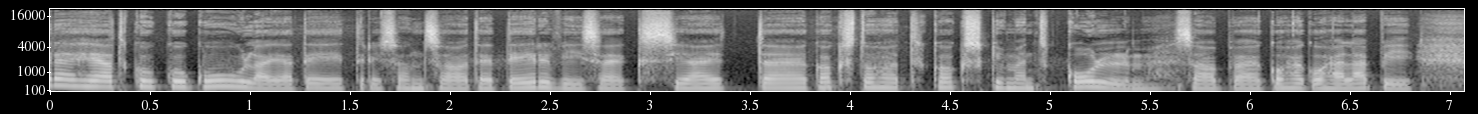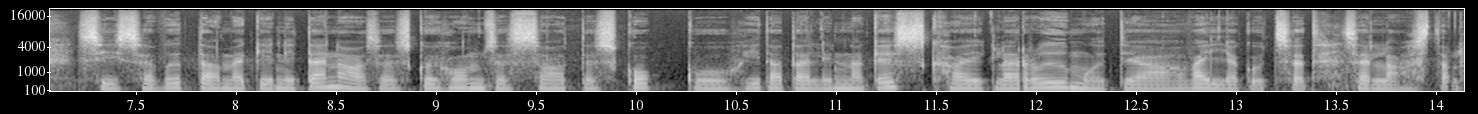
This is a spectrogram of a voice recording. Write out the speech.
tere, head Kuku kuulajad, eetris on saade Terviseks ja et äh, kaks tuhat kakskümmend kolm saab äh, kohe-kohe läbi, siis võtamegi nii tänases kui homses saates kokku Ida-Tallinna Keskhaigla rõõmud ja väljakutsed sel aastal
